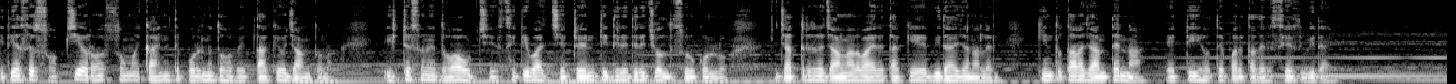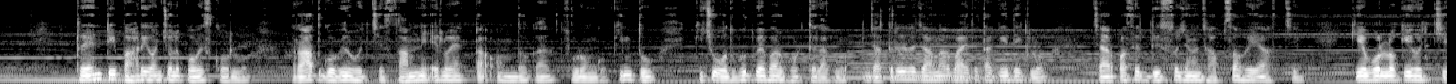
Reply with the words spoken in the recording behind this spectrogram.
ইতিহাসের সবচেয়ে রহস্যময় কাহিনীতে পরিণত হবে তা কেউ জানতো না। স্টেশনে ধোয়া উঠছে, সিটি বাজছে, ট্রেনটি ধীরে ধীরে চলতে শুরু করল। যাত্রীরা জানলার বাইরে তাকিয়ে বিদায় জানালেন, কিন্তু তারা জানতেন না, এটি হতে পারে তাদের শেষ বিদায়। ট্রেনটি পাহাড়ি অঞ্চলে প্রবেশ করল। রাত গভীর হচ্ছে, সামনে এলো একটা অন্ধকার সুড়ঙ্গ। কিন্তু কিছু অদ্ভুত ব্যাপার ঘটতে লাগল। যাত্রীরা জানলার বাইরে তাকিয়ে দেখল, চারপাশের দৃশ্য যেন ঝাপসা হয়ে আসছে। কে বলল, কি হচ্ছে?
